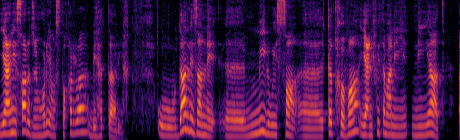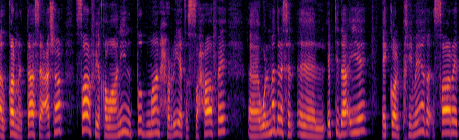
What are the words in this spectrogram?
يعني صارت جمهورية مستقرة بهالتاريخ ودان لي زاني 1880 يعني في ثمانينيات القرن التاسع عشر صار في قوانين تضمن حرية الصحافة والمدرسة الابتدائية école primaire صارت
